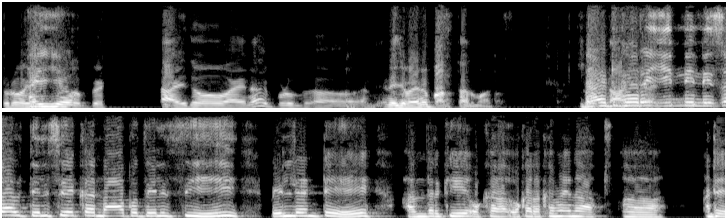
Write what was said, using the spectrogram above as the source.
ఐదో ఆయన ఇప్పుడు నిజమైన భర్త అనమాట డాక్టర్ గారు ఇన్ని నిజాలు తెలిసాక నాకు తెలిసి పెళ్ళంటే అందరికి ఒక ఒక రకమైన అంటే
